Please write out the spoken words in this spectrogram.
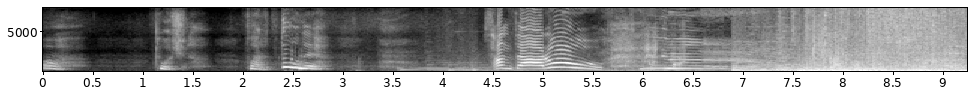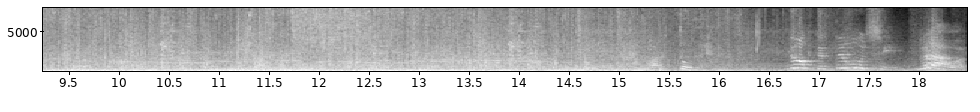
А, точно. Фортуны! Сантару! Фортуны. Доктор, ты лучший! Браво!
